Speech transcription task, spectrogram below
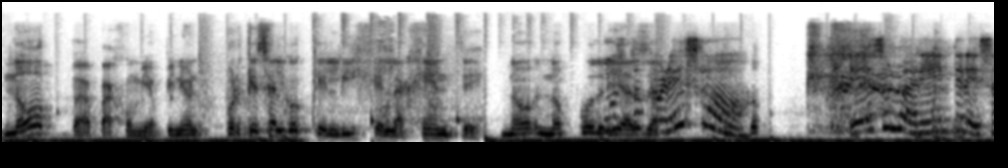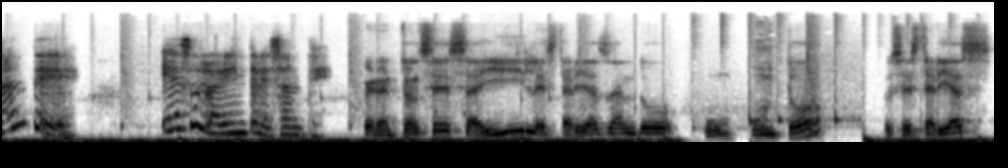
No, bajo mi opinión, porque es algo que elige la gente. No, no podrías. Justo por eso. Eso lo haría interesante. Eso lo haría interesante. Pero entonces ahí le estarías dando un punto, pues estarías,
